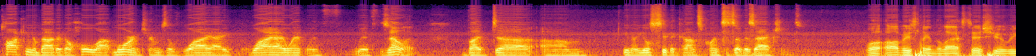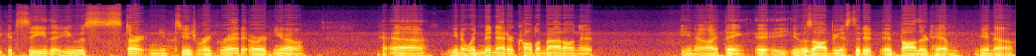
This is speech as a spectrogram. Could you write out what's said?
talking about it a whole lot more in terms of why I why I went with with Zealot, but uh, um, you know you'll see the consequences of his actions. Well, obviously, in the last issue, we could see that he was starting to regret it, or you know, uh, you know, when Midnighter called him out on it, you know, I think it, it was obvious that it, it bothered him, you know.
